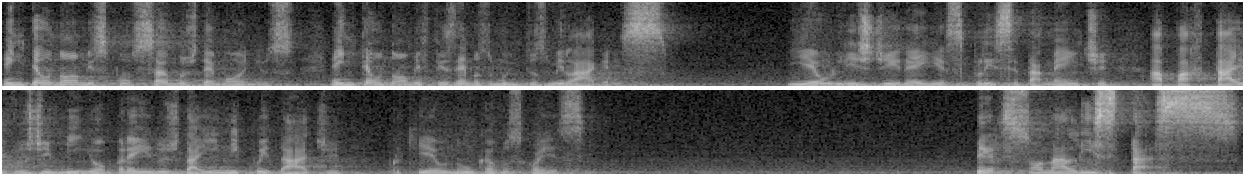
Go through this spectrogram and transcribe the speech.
em teu nome expulsamos demônios, em teu nome fizemos muitos milagres. E eu lhes direi explicitamente: Apartai-vos de mim, obreiros da iniquidade, porque eu nunca vos conheci. Personalistas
